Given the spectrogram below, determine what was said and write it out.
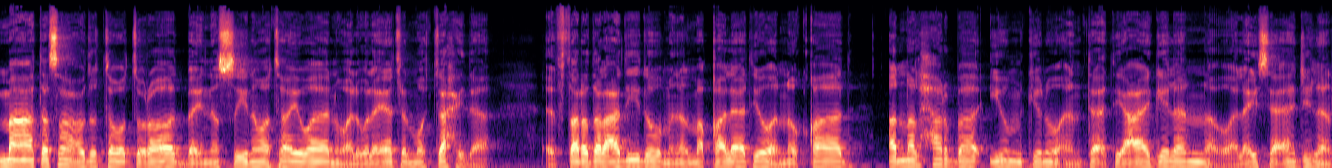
مع تصاعد التوترات بين الصين وتايوان والولايات المتحدة افترض العديد من المقالات والنقاد أن الحرب يمكن أن تأتي عاجلا وليس اجلا.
